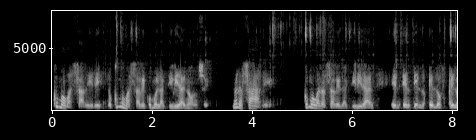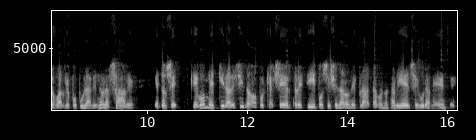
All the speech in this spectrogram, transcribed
¿Cómo va a saber esto? ¿Cómo va a saber cómo es la actividad en ONCE? No la sabe. ¿Cómo van a saber la actividad en, los, en los barrios populares? No la sabe. Entonces, que vos me quieras decir, no, porque ayer tres tipos se llenaron de plata, bueno, está bien, seguramente.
